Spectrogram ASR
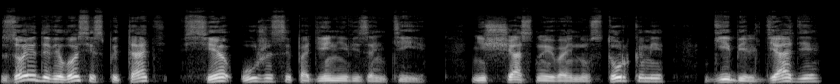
Зое довелось испытать все ужасы падения Византии, несчастную войну с турками, гибель дяди,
